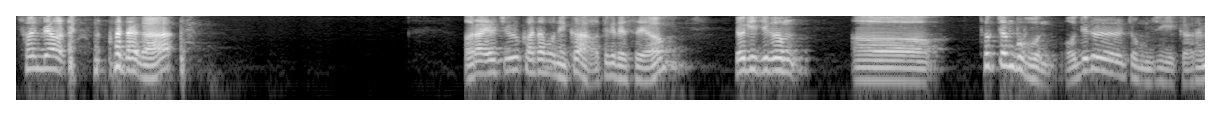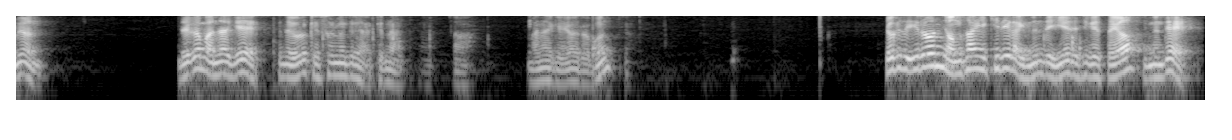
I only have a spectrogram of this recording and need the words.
설명을 하다가 어라일 쭉 가다 보니까 어떻게 됐어요? 여기 지금 어, 특정 부분 어디를 좀 움직일까? 그러면 내가 만약에 그냥 이렇게 설명드리면 낫겠나? 자, 만약에요, 여러분. 여기서 이런 영상의 길이가 있는데 이해되시겠어요? 있는데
